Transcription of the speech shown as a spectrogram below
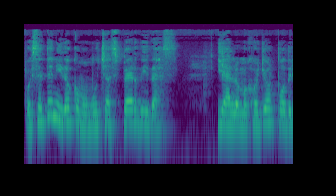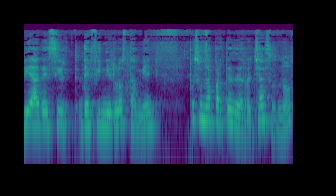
pues he tenido como muchas pérdidas y a lo mejor yo podría decir, definirlos también, pues una parte de rechazos, ¿no?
